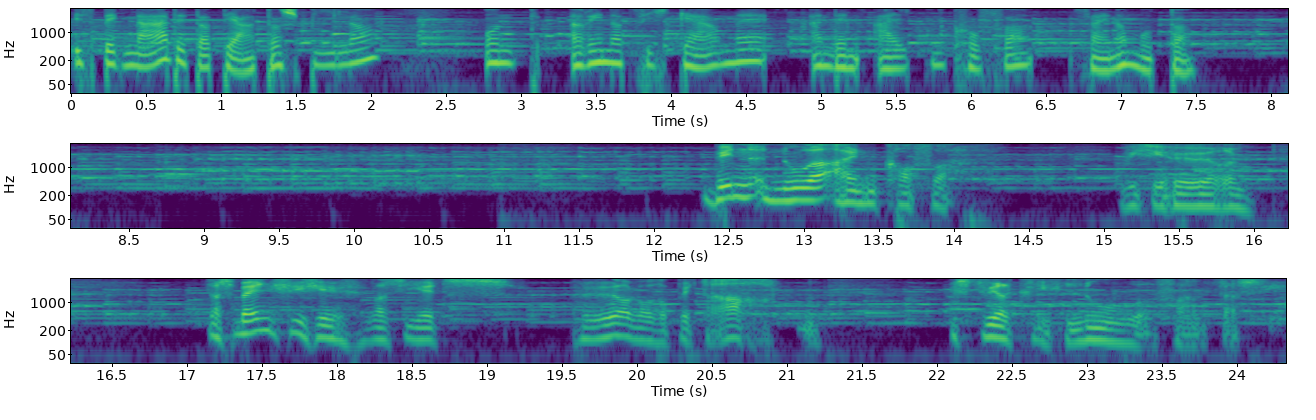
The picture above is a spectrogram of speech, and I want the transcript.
ist begnadeter Theaterspieler und erinnert sich gerne an den alten Koffer seiner Mutter. Bin nur ein Koffer, wie Sie hören. Das Menschliche, was Sie jetzt hören oder betrachten, ist wirklich nur Fantasie.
